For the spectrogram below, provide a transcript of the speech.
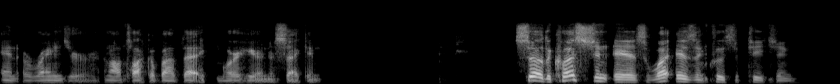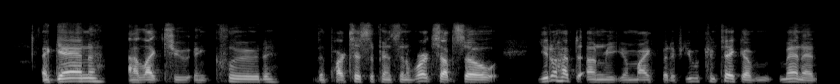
and arranger. And I'll talk about that more here in a second. So the question is, what is inclusive teaching? Again, I like to include the participants in the workshop. So you don't have to unmute your mic, but if you can take a minute,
